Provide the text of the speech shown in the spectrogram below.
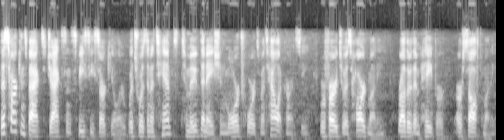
This harkens back to Jackson's specie circular, which was an attempt to move the nation more towards metallic currency, referred to as hard money, rather than paper or soft money.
